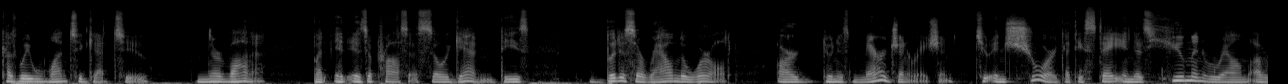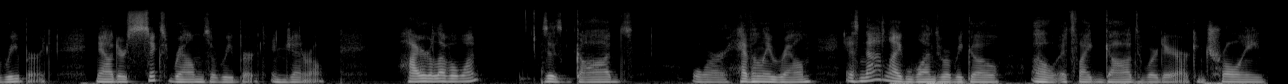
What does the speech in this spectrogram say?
because we want to get to nirvana. But it is a process. So again, these Buddhists around the world are doing this merit generation to ensure that they stay in this human realm of rebirth. Now, there's six realms of rebirth in general. Higher level one, this is God's or heavenly realm. And it's not like ones where we go, oh, it's like gods where they are controlling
